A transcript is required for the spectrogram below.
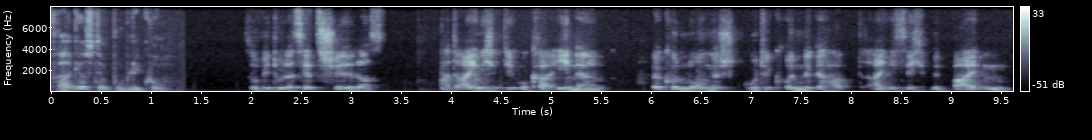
Frage aus dem Publikum. So wie du das jetzt schilderst, hat eigentlich die Ukraine ökonomisch gute Gründe gehabt, eigentlich sich mit beiden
